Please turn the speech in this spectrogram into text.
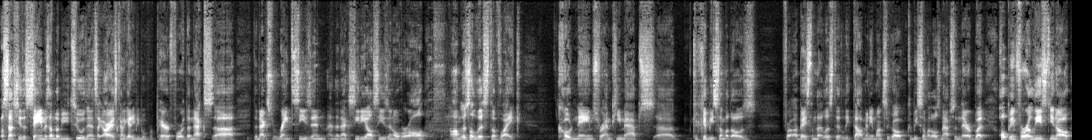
essentially the same as MW2, then it's like all right, it's kind of getting people prepared for the next uh, the next ranked season and the next CDL season overall. Um, there's a list of like code names for MP maps. Uh, could, could be some of those for, uh, based on that list that leaked out many months ago. Could be some of those maps in there, but hoping for at least you know.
